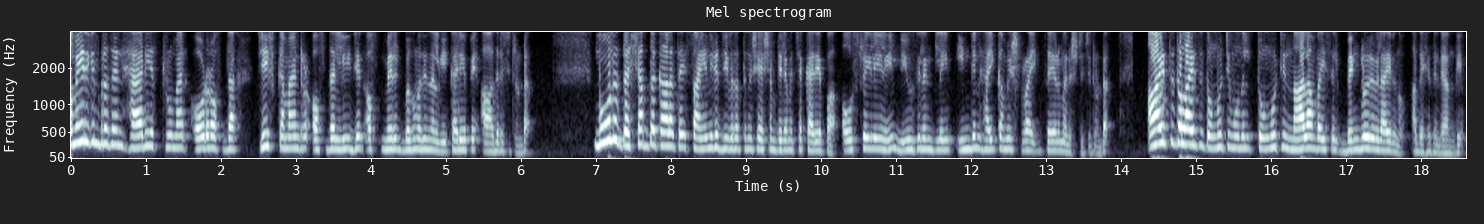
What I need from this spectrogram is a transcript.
American president Harry S Truman order of the chief commander of the legion of merit ബഹുമതി നൽകി കരിയപ്പെ ആദരിച്ചിട്ടുണ്ട്. മൂന്ന് ദശാബ്ദകാലത്തെ സൈനിക ജീവിതത്തിന് ശേഷം വിരമിച്ച കരിയപ്പ ഓസ്ട്രേലിയയിലെയും ന്യൂസിലൻഡിലെയും ഇന്ത്യൻ ഹൈക്കമ്മീഷണറായും സേവനമനുഷ്ഠിച്ചിട്ടുണ്ട്. ആയിരത്തി തൊള്ളായിരത്തി തൊണ്ണൂറ്റി മൂന്നിൽ തൊണ്ണൂറ്റി നാലാം വയസ്സിൽ ബംഗളൂരുവിലായിരുന്നു അദ്ദേഹത്തിന്റെ അന്ത്യം.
